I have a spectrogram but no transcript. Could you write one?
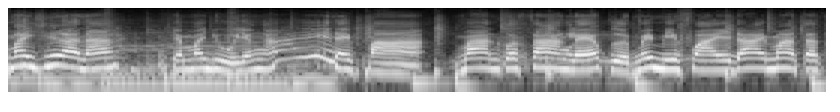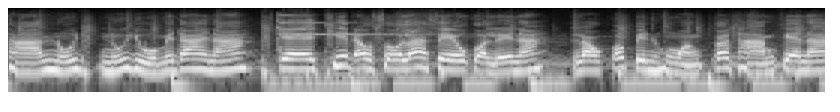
ไม่เชื่อนะ จะมาอยู่ยังไงในป่า บ้านก็สร้างแล้วเกิดไม่มีไฟได้มาตรฐานหนูหนูอยู่ไม่ได้นะ แกคิดเอาโซลาร์เซลล์ก่อนเลยนะ เราก็เป็นห่วงก็ถามแกนะ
